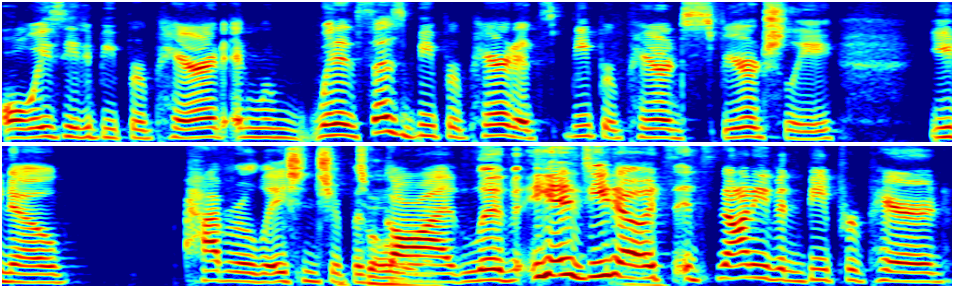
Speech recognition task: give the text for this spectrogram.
always need to be prepared. And when, when it says be prepared, it's be prepared spiritually, you know, have a relationship with totally. God, live. You know, it's it's not even be prepared.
